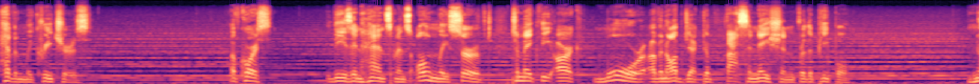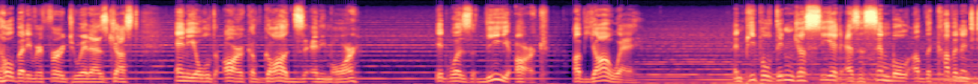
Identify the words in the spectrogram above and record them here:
heavenly creatures. Of course, these enhancements only served to make the Ark more of an object of fascination for the people. Nobody referred to it as just any old Ark of Gods anymore. It was the Ark of Yahweh. And people didn't just see it as a symbol of the covenant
